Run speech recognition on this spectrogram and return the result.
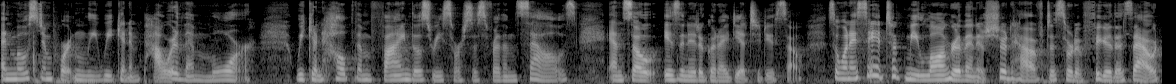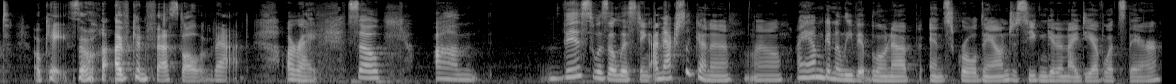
and most importantly we can empower them more we can help them find those resources for themselves and so isn't it a good idea to do so so when i say it took me longer than it should have to sort of figure this out okay so i've confessed all of that all right so um, this was a listing. I'm actually gonna, well, I am gonna leave it blown up and scroll down just so you can get an idea of what's there.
